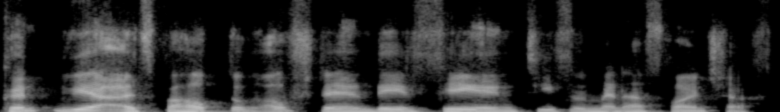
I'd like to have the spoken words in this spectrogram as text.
Könnten wir als Behauptung aufstellen, denen fehlen tiefe Männerfreundschaften?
